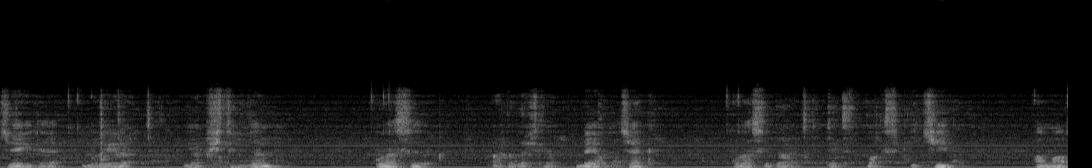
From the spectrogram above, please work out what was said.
C ile buraya yapıştırdım. Burası arkadaşlar B olacak. Burası da text box 2 ama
